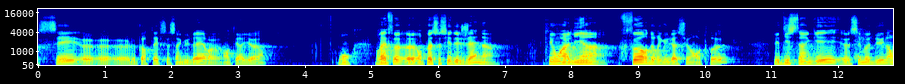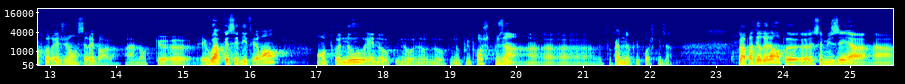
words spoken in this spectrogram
c'est euh, le cortex singulaire antérieur. Bon, bref, on peut associer des gènes qui ont un lien fort de régulation entre eux et distinguer ces modules entre régions cérébrales. Hein. donc, et voir que c'est différent entre nous et nos, plus proches cousins. Hein, ils sont quand même nos plus proches cousins. Donc à partir de là, on peut euh, s'amuser à,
